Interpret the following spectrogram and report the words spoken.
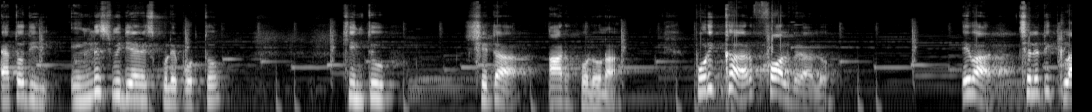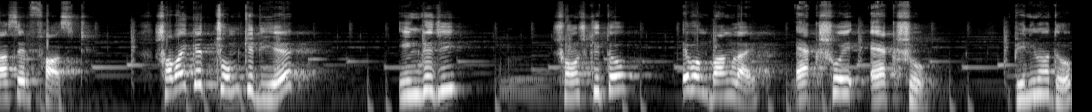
এতদিন ইংলিশ মিডিয়াম স্কুলে পড়তো, কিন্তু সেটা আর হলো না। পরীক্ষার ফল বেরালো। এবার ছেলেটি ক্লাসের ফার্স্ট সবাইকে চমকে দিয়ে ইংরেজি, সংস্কৃত এবং বাংলায় একশোয় একশো বেনিমাধব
